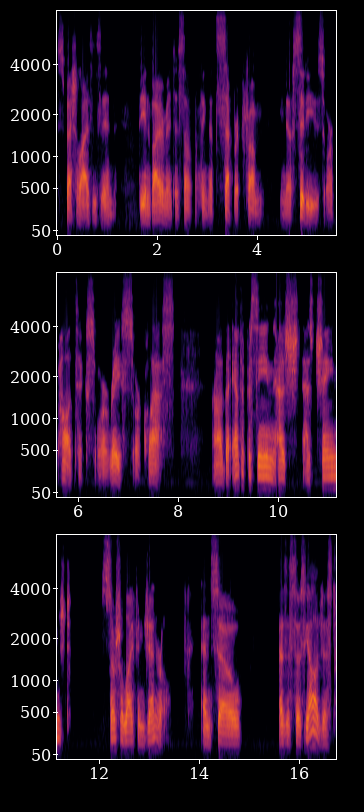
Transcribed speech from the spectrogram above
specializes in the environment as something that's separate from you know cities or politics or race or class. Uh, the Anthropocene has has changed social life in general, and so as a sociologist,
